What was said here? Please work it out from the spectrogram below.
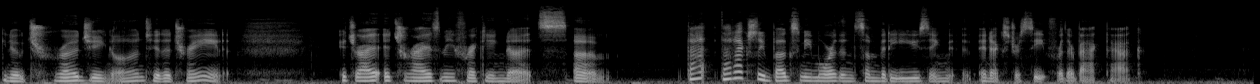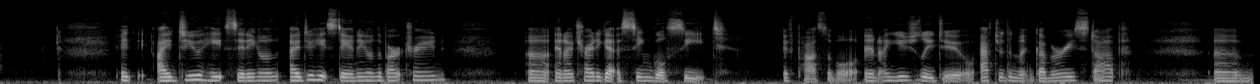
you know, trudging onto the train. It dry, it drives me freaking nuts. Um, that that actually bugs me more than somebody using an extra seat for their backpack. It I do hate sitting on I do hate standing on the BART train, uh, and I try to get a single seat if possible, and I usually do after the Montgomery stop. Um,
